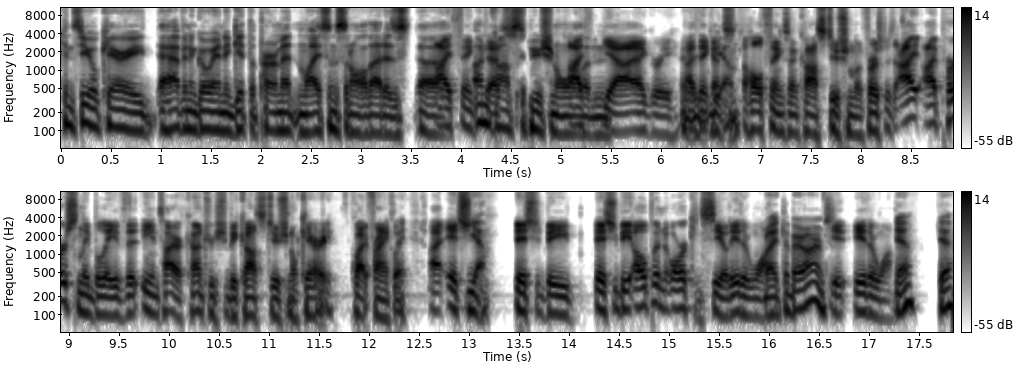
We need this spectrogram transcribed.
concealed carry, having to go in and get the permit and license and all that is uh, I think unconstitutional. I, and, yeah, I agree. I uh, think that's, yeah. the whole thing's unconstitutional in the first place. I, I personally believe that the entire country should be constitutional carry. Quite frankly, uh, it should, Yeah. it should be it should be open or concealed. Either one. right to bear arms. E- either one. Yeah. Yeah.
